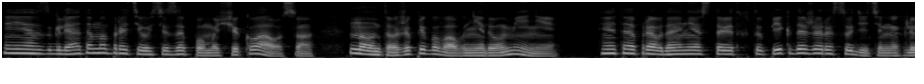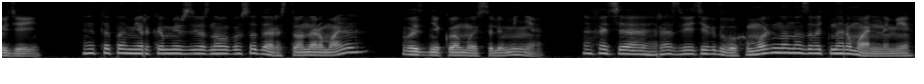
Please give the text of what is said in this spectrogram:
Я взглядом обратился за помощью к Клаусу, но он тоже пребывал в недоумении. Это оправдание стоит в тупик даже рассудительных людей. Это по меркам межзвездного государства нормально? Возникла мысль у меня. А хотя, разве этих двух можно назвать нормальными?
